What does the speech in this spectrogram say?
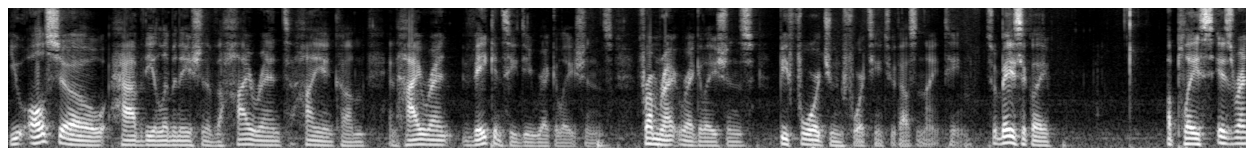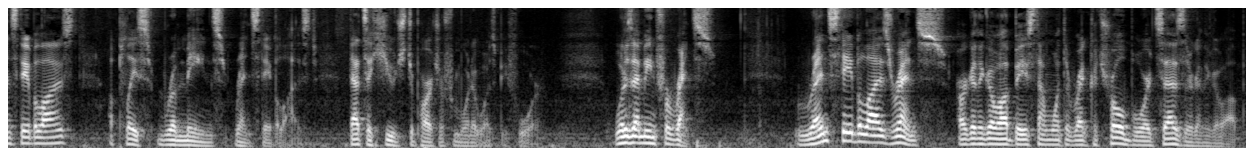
You also have the elimination of the high rent, high income, and high rent vacancy deregulations from rent regulations before June 14, 2019. So basically, a place is rent stabilized, a place remains rent stabilized. That's a huge departure from what it was before. What does that mean for rents? Rent stabilized rents are going to go up based on what the rent control board says they're going to go up.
